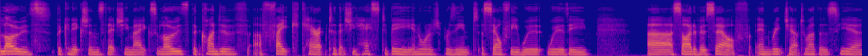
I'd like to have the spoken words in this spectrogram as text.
loathes the connections that she makes, loathes the kind of uh, fake character that she has to be in order to present a selfie wor- worthy uh, side of herself and reach out to others. Yeah.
